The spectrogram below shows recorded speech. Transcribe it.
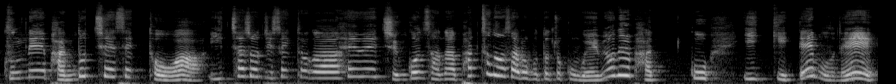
국내 반도체 섹터와 2차 전지 섹터가 해외 증권사나 파트너사로부터 조금 외면을 받 고 있기 때문에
